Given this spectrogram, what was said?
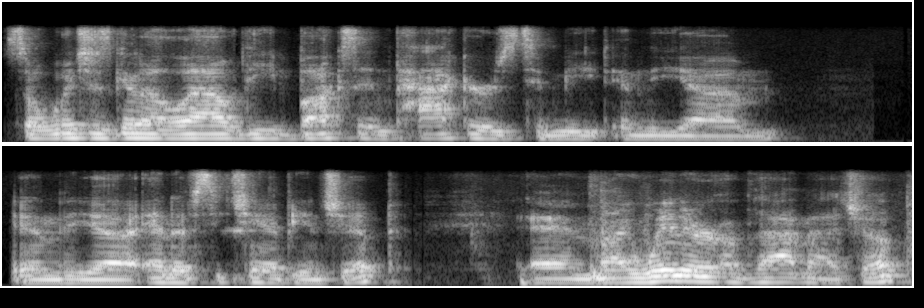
So which is going to allow the Bucks and Packers to meet in the um, in the uh, NFC Championship. And my winner of that matchup.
